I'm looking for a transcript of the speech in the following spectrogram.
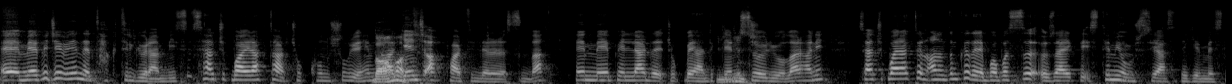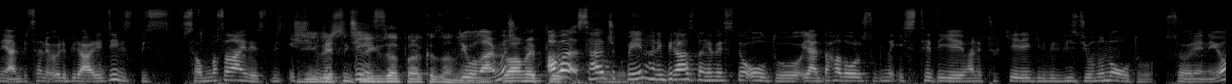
Ee, MHP çevrelerinde de takdir gören bir isim. Selçuk Bayraktar çok konuşuluyor. Hem daha Damat. genç AK Partililer arasında hem MHP'liler de çok beğendiklerini İlginç. söylüyorlar. Hani Selçuk Bayraktar'ın anladığım kadarıyla babası özellikle istemiyormuş siyasete girmesini. Yani biz hani öyle bir aile değiliz. Biz savunma sanayideyiz. Biz iş girsin ki ne üreticiyiz güzel para kazanıyor. diyorlarmış. Rahmetli. Ama Selçuk Bey'in hani biraz da hevesli olduğu yani daha doğrusu bunu istediği hani Türkiye ile ilgili bir vizyonun olduğu söyleniyor.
